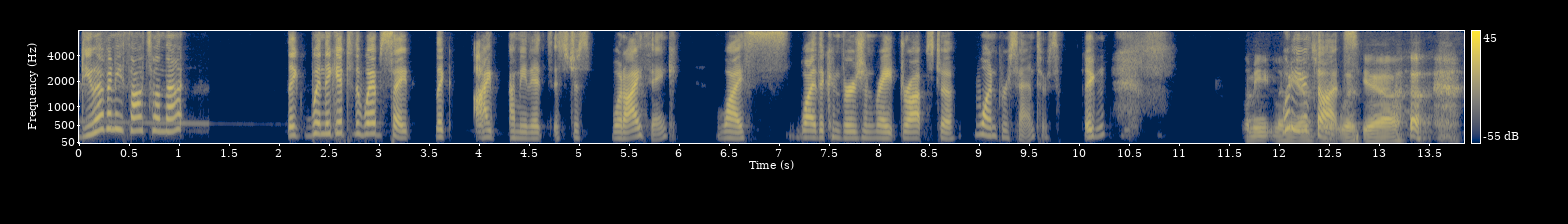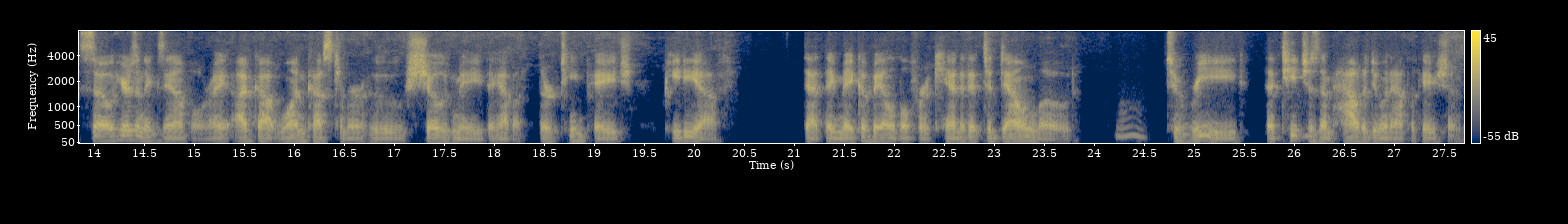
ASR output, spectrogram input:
Do you have any thoughts on that? Like when they get to the website, like I I mean it's it's just what I think why why the conversion rate drops to 1% or something. Let me let what me are your thoughts? With, yeah. so here's an example, right? I've got one customer who showed me they have a 13 page PDF that they make available for a candidate to download mm. to read that teaches them how to do an application.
